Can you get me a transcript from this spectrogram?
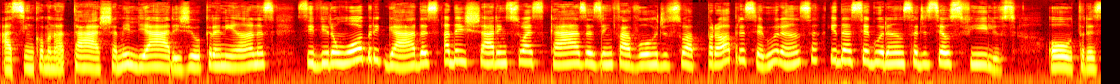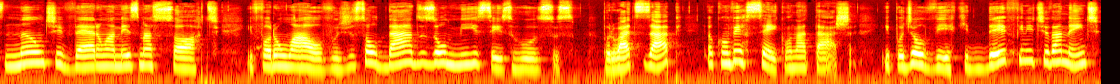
Assim como Natasha, milhares de ucranianas se viram obrigadas a deixarem suas casas em favor de sua própria segurança e da segurança de seus filhos. Outras não tiveram a mesma sorte e foram alvos de soldados ou mísseis russos. Por WhatsApp, eu conversei com Natasha e pude ouvir que definitivamente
